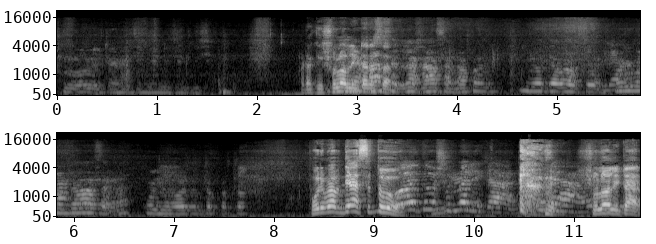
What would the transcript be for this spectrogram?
ষোলো লিটার আছে জিনিসের বিষয়। ওটা কি ষোলো লিটার আছে, আছে না, ইয়ে দেওয়া আছে। পরিমাপ দিয়ে আছে তো? ষোলো লিটার। ষোলো লিটার?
